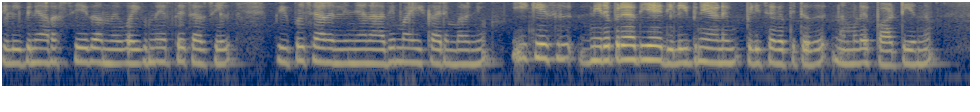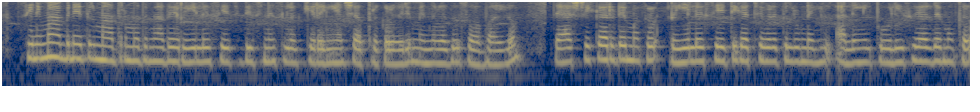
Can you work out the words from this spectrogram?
ദിലീപിനെ അറസ്റ്റ് ചെയ്ത അന്ന് വൈകുന്നേരത്തെ ചർച്ചയിൽ പീപ്പിൾ ചാനലിൽ ഞാൻ ആദ്യമായി ഈ കാര്യം പറഞ്ഞു. ഈ കേസിൽ നിരപരാധിയായ ദിലീപിനെയാണ് പിടിച്ചകത്തിട്ടത് നമ്മുടെ പാർട്ടിയെന്നും സിനിമ അഭിനയത്തിൽ മാത്രം ഒതുങ്ങാതെ റിയൽ എസ്റ്റേറ്റ് ബിസിനസ്സിലൊക്കെ ഇറങ്ങിയാൽ ശത്രുക്കൾ വരും എന്നുള്ളത് സ്വാഭാവികം. രാഷ്ട്രീയക്കാരുടെ മക്കൾ റിയൽ എസ്റ്റേറ്റ് കച്ചവടത്തിലുണ്ടെങ്കിൽ അല്ലെങ്കിൽ പോലീസുകാരുടെ മക്കൾ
